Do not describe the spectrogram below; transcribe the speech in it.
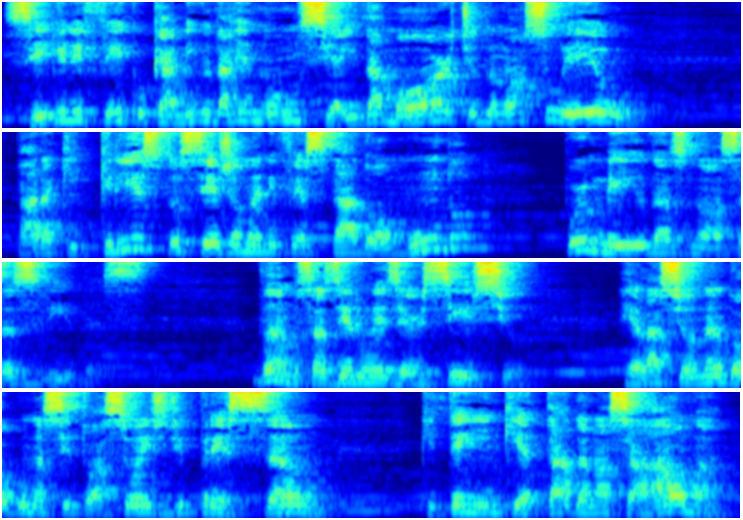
significa o caminho da renúncia e da morte do nosso eu, para que Cristo seja manifestado ao mundo por meio das nossas vidas. Vamos fazer um exercício relacionando algumas situações de pressão que têm inquietado a nossa alma.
